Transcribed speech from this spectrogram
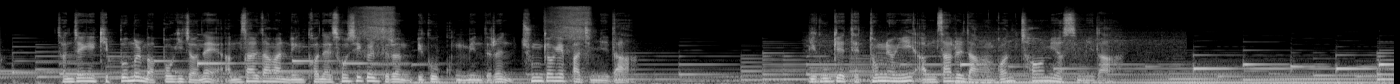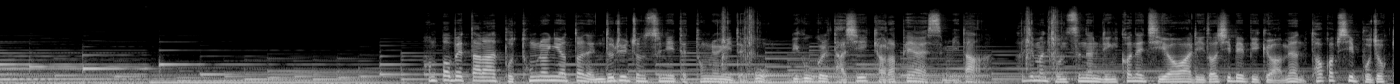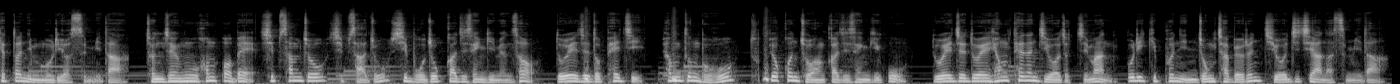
전쟁의 기쁨을 맛보기 전에 암살당한 링컨의 소식을 들은 미국 국민들은 충격에 빠집니다. 미국의 대통령이 암살을 당한 건 처음이었습니다. 헌법에 따라 부통령이었던 앤드류 존슨이 대통령이 되고 미국을 다시 결합해야 했습니다. 하지만 존슨은 링컨의 지혜와 리더십에 비교하면 턱없이 부족했던 인물이었습니다. 전쟁 후 헌법에 13조, 14조, 15조까지 생기면서 노예제도 폐지, 평등보호, 투표권 조항까지 생기고 노예제도의 형태는 지워졌지만 뿌리 깊은 인종차별은 지워지지 않았습니다.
